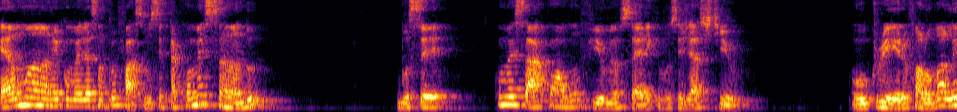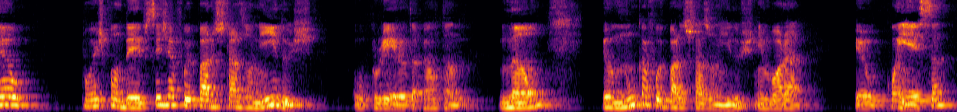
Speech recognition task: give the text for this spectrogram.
é uma recomendação que eu faço. Você está começando, você começar com algum filme ou série que você já assistiu. O Creator falou: Valeu por responder. Você já foi para os Estados Unidos? O Creator está perguntando. Não, eu nunca fui para os Estados Unidos, embora eu conheça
